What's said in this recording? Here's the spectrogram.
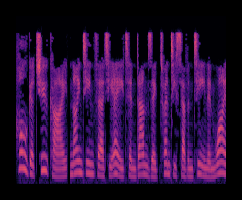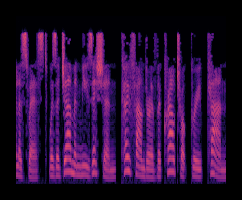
Holger Czukay 1938 in Danzig 2017 in Weilerswist was a German musician, co-founder of the Krautrock group Can.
